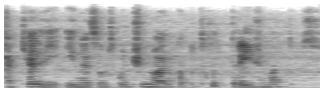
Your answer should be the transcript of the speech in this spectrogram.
Aqui Ali e nós vamos continuar o capítulo 3 de Mateus.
